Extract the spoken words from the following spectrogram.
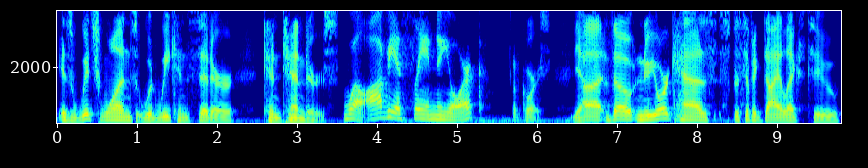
is which ones would we consider contenders? well, obviously in New York. Of course, Yeah. Uh, though New York has specific dialects to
